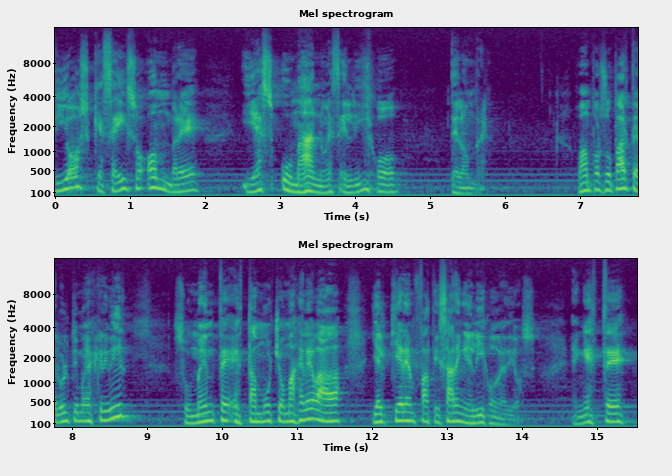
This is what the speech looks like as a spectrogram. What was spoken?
Dios que se hizo hombre y es humano, es el Hijo del Hombre. Juan por su parte, el último en escribir, su mente está mucho más elevada y él quiere enfatizar en el Hijo de Dios, en este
